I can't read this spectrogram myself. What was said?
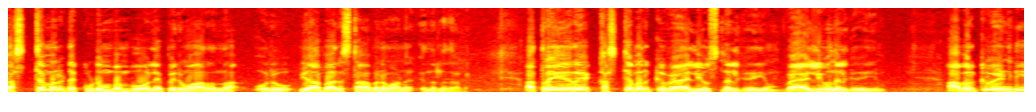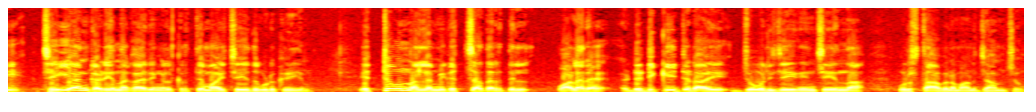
കസ്റ്റമറുടെ കുടുംബം പോലെ പെരുമാറുന്ന ഒരു വ്യാപാര സ്ഥാപനമാണ് എന്നുള്ളതാണ്. അത്രയേറെ കസ്റ്റമർക്ക് വാല്യൂസ് നൽകുകയും വാല്യൂ നൽകുകയും അവർക്ക് വേണ്ടി ചെയ്യാൻ കഴിയുന്ന കാര്യങ്ങൾ കൃത്യമായി ചെയ്തു കൊടുക്കുകയും ഏറ്റവും നല്ല മികച്ച തരത്തിൽ വളരെ ഡെഡിക്കേറ്റഡായി ജോലി ചെയ്യുകയും ചെയ്യുന്ന ഒരു സ്ഥാപനമാണ് ജാംജൂം.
